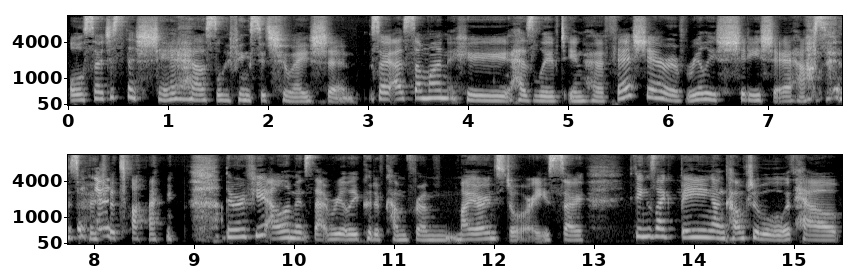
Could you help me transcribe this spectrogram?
also just the share house living situation. So, as someone who has lived in her fair share of really shitty share houses over time, there are a few elements that really could have come from my own stories. So, things like being uncomfortable with how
